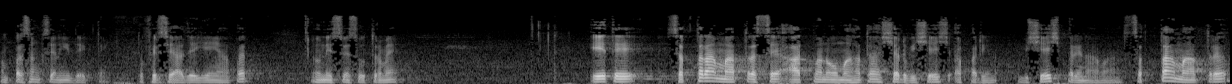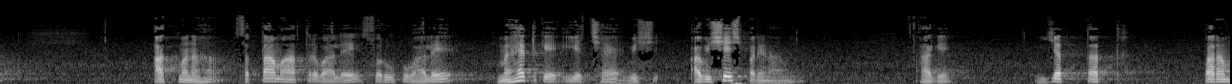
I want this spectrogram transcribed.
हम प्रसंग से नहीं देखते। तो फिर से आ जाइए यहाँ पर, उन्नीसवें सूत्र में। एते सत्तरा मात्र से आत्मनो महता षड विशेष विशेष परिणाम। सत्ता मात्र आत्मन सत्ता मात्र वाले स्वरूप वाले महत के ये छह अविशेष परिणाम है। आगे यत परम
